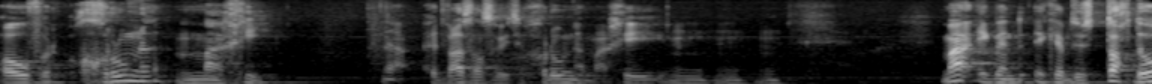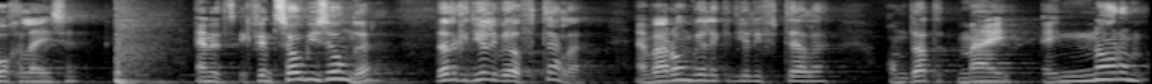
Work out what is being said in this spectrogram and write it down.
over groene magie. Nou, het was al zoiets, groene magie. Mm, mm, mm. Maar ik, ben, ik heb dus toch doorgelezen. En het, ik vind het zo bijzonder dat ik het jullie wil vertellen. En waarom wil ik het jullie vertellen? Omdat het mij enorm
